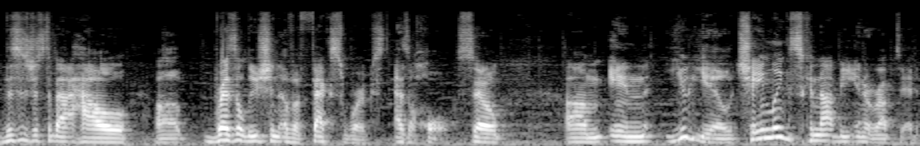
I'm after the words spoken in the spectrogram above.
this is just about how uh, resolution of effects works as a whole. So, um, in Yu-Gi-Oh!, chain links cannot be interrupted.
